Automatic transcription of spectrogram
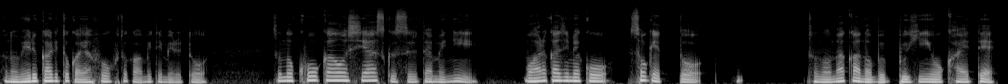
あのメルカリとかヤフオクとかを見てみると、その交換をしやすくするために、もうあらかじめこう、ソケット、その中の部品を変えて、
